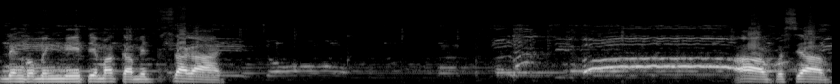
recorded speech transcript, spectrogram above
Le ngoma inginete emagama ebuhlakani. Ah, Nkosi yami.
